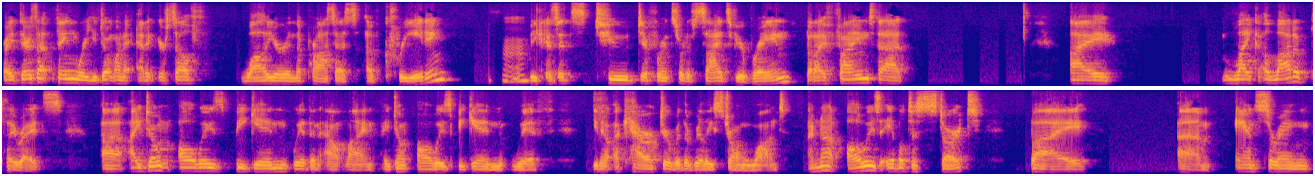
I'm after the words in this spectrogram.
Right there's that thing where you don't want to edit yourself while you're in the process of creating Mhm. because it's two different sort of sides of your brain. But I find that I, like a lot of playwrights, uh, I don't always begin with an outline. I don't always begin with, you know, a character with a really strong want. I'm not always able to start by um, answering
